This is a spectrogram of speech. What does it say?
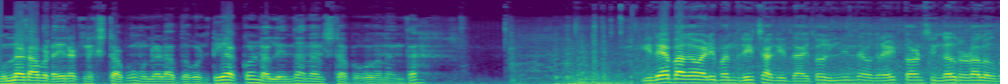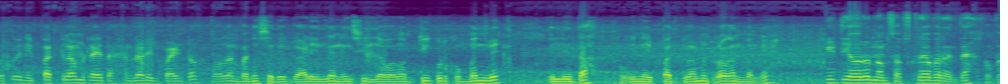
Mulla dhaba direct next stop Mulla dhaba ತಗೊಂಡು ಟೀ ಹಾಕ್ಕೊಂಡು ಅಲ್ಲಿಂದ ನಾನು ಸ್ಟಾಪ್ ಹೋಗೋಣ ಅಂತ. ಇದೇ ಭಾಗವಾಡಿ ಬಂದು ರೀಚ್ ಆಗಿದ್ದಾಯಿತು ಇಲ್ಲಿಂದ ಇವಾಗ ರೈಟ್ ತೊಗೊಂಡು ಸಿಂಗಲ್ ರೋಡಲ್ಲಿ ಹೋಗ್ಬೇಕು. ಇನ್ನು ಇಪ್ಪತ್ತು ಕಿಲೋಮೀಟ್ರ್ ಐತೆ ಹಂಡ್ರೆಡಿಂಗ್ ಪಾಯಿಂಟು ಹೋಗೋಣ, ಬನ್ನಿ, ಸರಿ, ಗಾಡಿ ಇಲ್ಲೇ ನಿಲ್ಲಿಸಿ ಇಲ್ಲೇ ಹೋಗೋಣ. ಟೀ ಕುಡ್ಕೊಂಡು ಬಂದ್ವಿ. ಇಲ್ಲಿದ್ದ ಇನ್ನು ಇಪ್ಪತ್ತು ಕಿಲೋಮೀಟ್ರ್ ಹೋಗೋಣ, ಬನ್ನಿ. ಟಿ ಅವರು ನಮ್ಮ ಸಬ್ಸ್ಕ್ರೈಬರ್ ಅಂತೆ. ಪಾಪ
